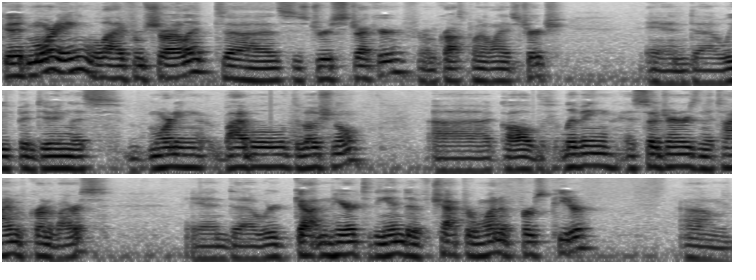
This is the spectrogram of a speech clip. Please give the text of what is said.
Good morning, live from Charlotte. Uh, this is Drew Strecker from Crosspoint Alliance Church, and uh, we've been doing this morning Bible devotional uh, called Living as Sojourners in the Time of Coronavirus. And uh, we're gotten here to the end of chapter one of First Peter. Um,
